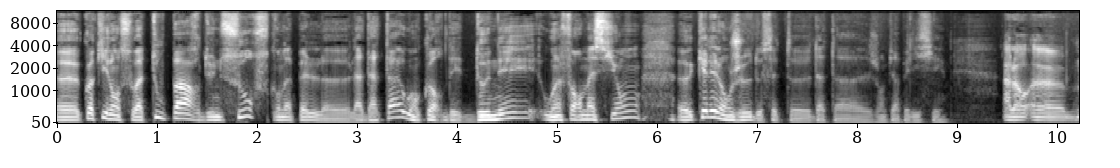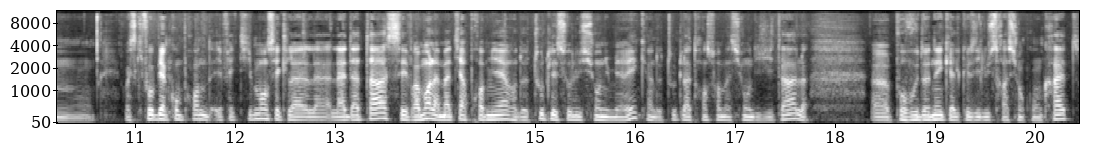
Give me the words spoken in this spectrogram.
euh, quoi qu'il en soit, tout part d'une source qu'on appelle euh, la data ou encore des données ou informations. Quel est l'enjeu de cette data, Jean-Pierre Pellissier? Alors, ce qu'il faut bien comprendre, effectivement, c'est que la, data, c'est vraiment la matière première de toutes les solutions numériques, hein, de toute la transformation digitale. Pour vous donner quelques illustrations concrètes,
